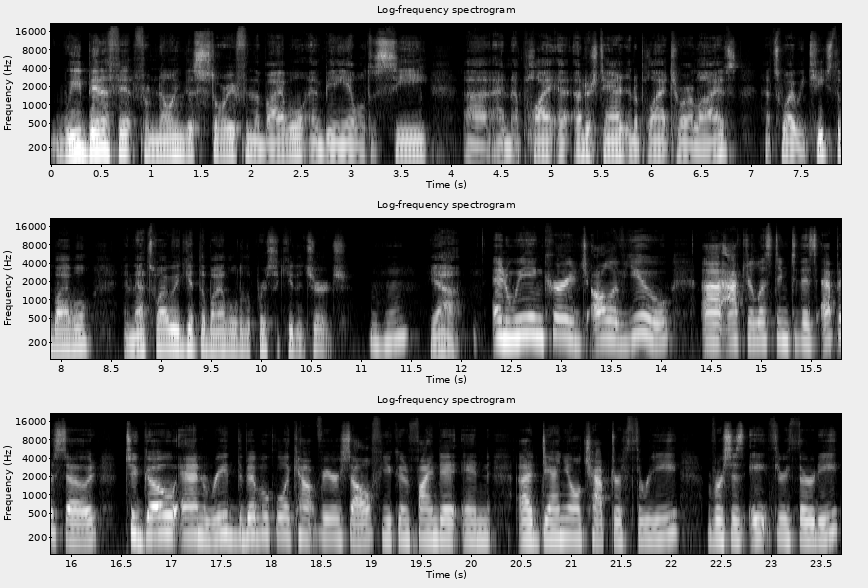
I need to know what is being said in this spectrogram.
we benefit from knowing this story from the Bible and being able to see uh, and apply, uh, understand it, and apply it to our lives. That's why we teach the Bible, and that's why we get the Bible to the persecuted church. Mm-hmm. Yeah, And we encourage all of you, uh, after listening to this episode, to go and read the biblical account for yourself. You can find it in uh, Daniel chapter 3, verses 8 through 30,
